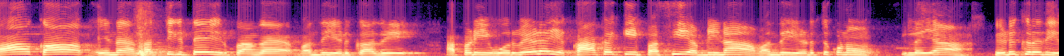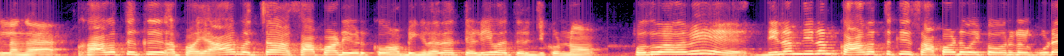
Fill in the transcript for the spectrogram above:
கா கா என்ன கத்திக்கிட்டே இருப்பாங்க. வந்து எடுக்காது. அப்படி ஒருவேளை காக்கைக்கு பசி அப்படின்னா வந்து எடுத்துக்கணும் இல்லையா? எடுக்கிறது இல்லைங்க. காகத்துக்கு அப்போ யார் வச்சா சாப்பாடு எடுக்கும் அப்படிங்கிறத தெளிவாக தெரிஞ்சுக்கணும். பொதுவாகவே தினம் தினம் காகத்துக்கு சாப்பாடு வைப்பவர்கள் கூட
